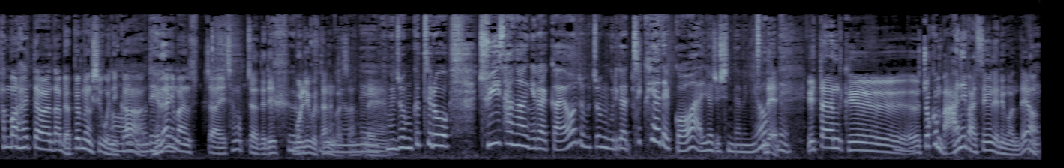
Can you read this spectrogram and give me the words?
한 번 할 때마다 몇백 명씩 오니까 어, 네. 대단히 많은 숫자의 창업자들이 그렇군요. 몰리고 있다는 거죠. 네. 네. 그러면 좀 끝으로 주의 상황이랄까요? 좀, 좀 우리가 체크해야 될 거 알려주신다면요. 네. 네. 일단 그 조금 많이 발생이 되는 건데요.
